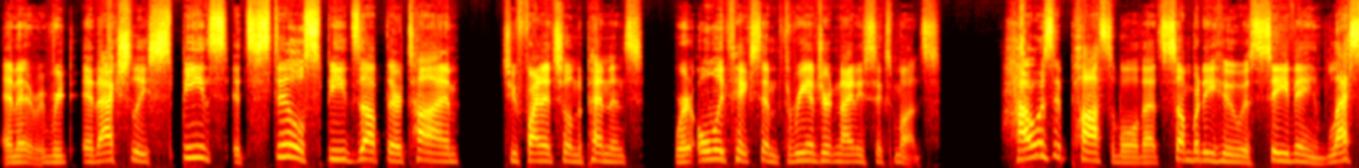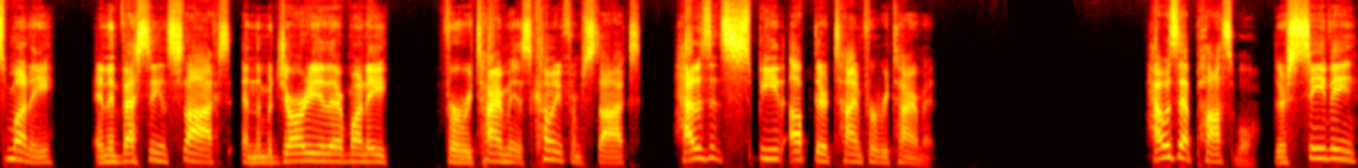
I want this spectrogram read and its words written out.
And it, it actually speeds, it still speeds up their time to financial independence where it only takes them 396 months. How is it possible that somebody who is saving less money and investing in stocks and the majority of their money for retirement is coming from stocks, how does it speed up their time for retirement? How is that possible? They're saving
